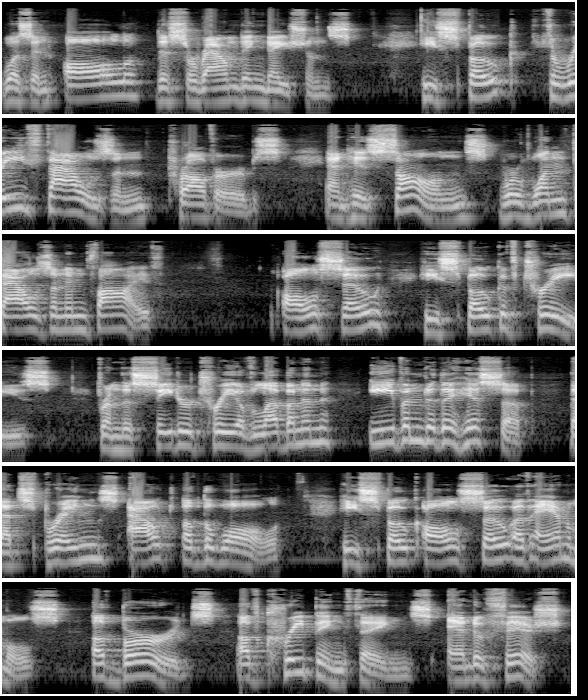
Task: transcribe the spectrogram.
was in all the surrounding nations. He spoke 3,000 proverbs, and his songs were 1,005. Also, he spoke of trees, from the cedar tree of Lebanon even to the hyssop that springs out of the wall. He spoke also of animals, of birds, of creeping things, and of fish,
